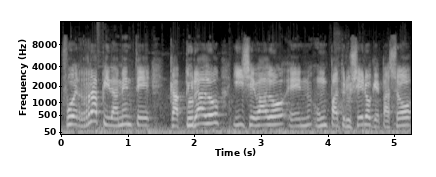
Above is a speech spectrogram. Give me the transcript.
fue rápidamente capturado y llevado en un patrullero que pasó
